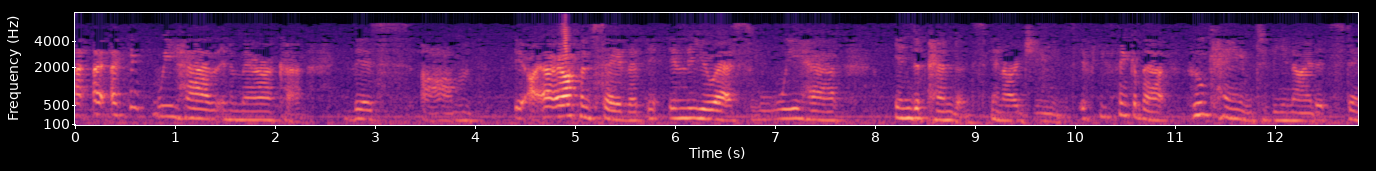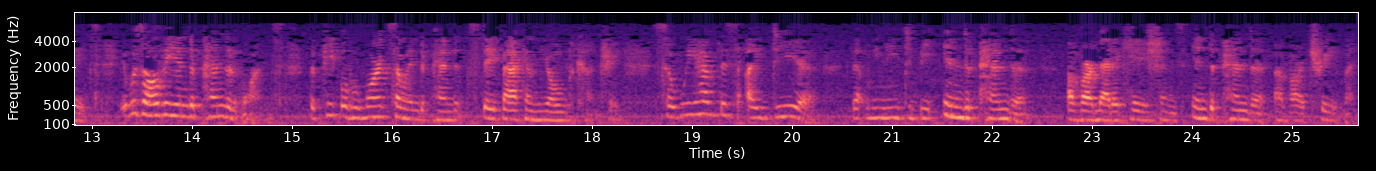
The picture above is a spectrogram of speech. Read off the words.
I, I think we have in America this. Um, I, I often say that in the U.S. we have independence in our genes. If you think about who came to the United States, it was all the independent ones. The people who weren't so independent stayed back in the old country. So we have this idea that we need to be independent of our medications, independent of our treatment.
